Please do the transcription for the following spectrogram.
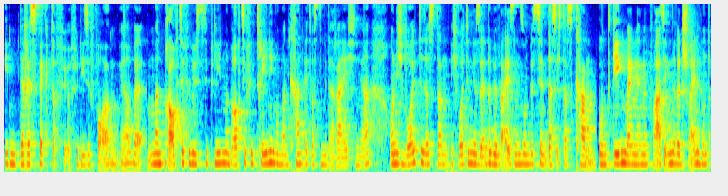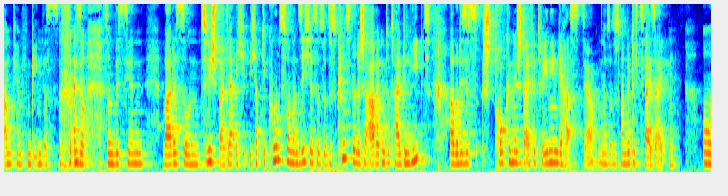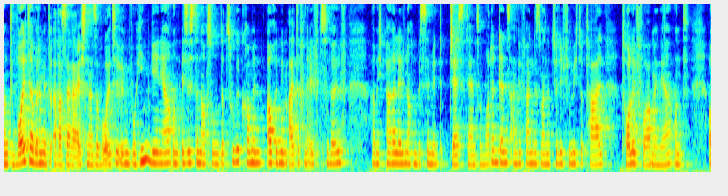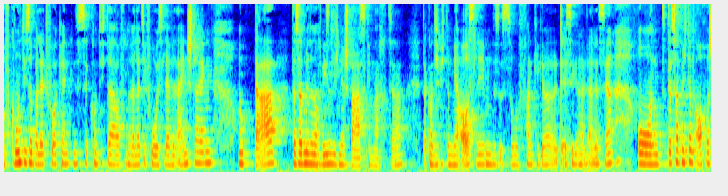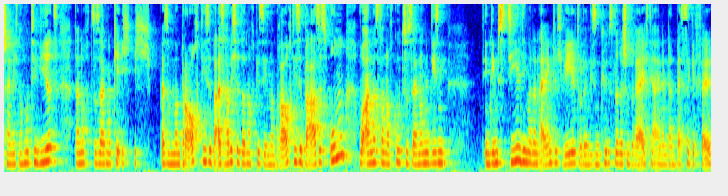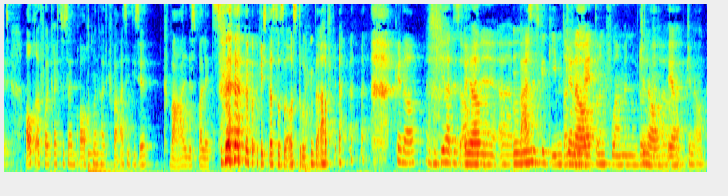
eben der Respekt dafür, für diese Form. Ja? Weil man braucht sehr viel Disziplin, man braucht sehr viel Training und man kann etwas damit erreichen. Ja? Und ich wollte das dann, ich wollte mir selber beweisen, so ein bisschen, dass ich das kann. Und gegen meinen quasi inneren Schweinehund ankämpfen, gegen das, also so ein bisschen war das so ein Zwiespalt. Ja, ich, ich habe die Kunstform an sich, also so das künstlerische Arbeiten total geliebt, aber dieses trockene, steife Training gehasst. Ja, also das waren wirklich zwei Seiten. Und wollte aber damit was erreichen, also wollte irgendwo hingehen, ja. Und es ist dann auch so dazugekommen, auch in dem Alter von 11, 12, habe ich parallel noch ein bisschen mit Jazz Dance und Modern Dance angefangen. Das waren natürlich für mich total tolle Formen, ja. Und aufgrund dieser Ballettvorkenntnisse konnte ich da auf ein relativ hohes Level einsteigen. Und da, das hat mir dann auch wesentlich mehr Spaß gemacht, ja. Da konnte ich mich dann mehr ausleben. Das ist so funkiger, jazziger halt alles, ja. Und das hat mich dann auch wahrscheinlich noch motiviert, dann noch zu sagen, okay, ich, ich also man braucht diese Basis, also habe ich ja dann noch gesehen, man braucht diese Basis, um woanders dann auch gut zu sein, um in diesem in dem Stil, den man dann eigentlich wählt oder in diesem künstlerischen Bereich, der einem dann besser gefällt, auch erfolgreich zu sein, braucht man halt quasi diese Qual des Balletts, wenn ich das so ausdrücken darf. Ja. Genau. Also dir hat es auch Ja. eine äh, Mhm. Basis gegeben dann Genau. für die weiteren Formen oder Genau, äh, ja, genau.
